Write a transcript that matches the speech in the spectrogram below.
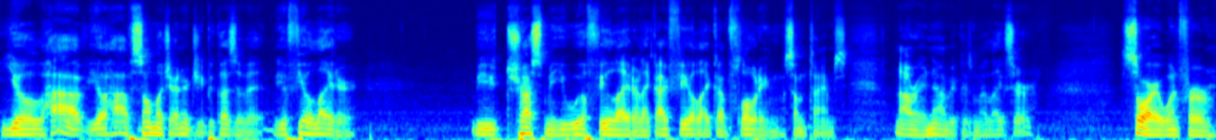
you'll have you'll have so much energy because of it. You'll feel lighter you trust me, you will feel lighter. Like I feel like I'm floating sometimes. Not right now because my legs are sore. I went for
